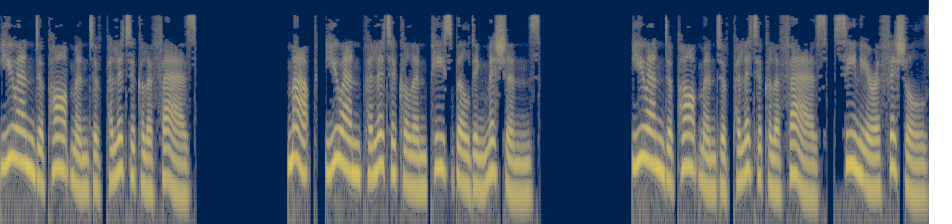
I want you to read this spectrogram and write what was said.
UN Department of Political Affairs. MAP, UN Political and Peacebuilding Missions. UN Department of Political Affairs, Senior Officials.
